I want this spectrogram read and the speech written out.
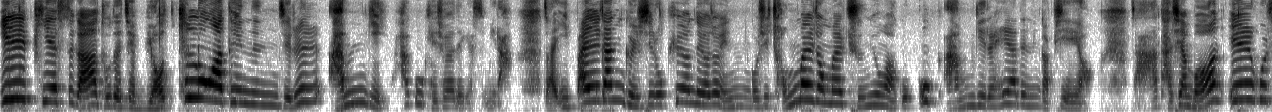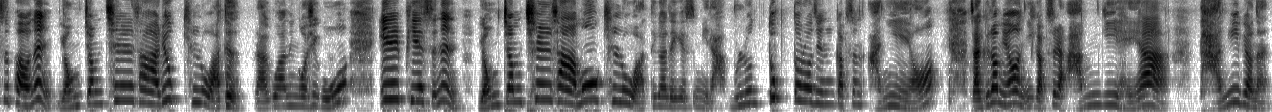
1ps가 도대체 몇 킬로와트 있는지를 암기하고 계셔야 되겠습니다. 자, 이 빨간 글씨로 표현되어져 있는 것이 정말 정말 중요하고 꼭 암기를 해야 되는 값이에요. 자, 다시 한번 1홀스파워는 0.746 킬로와트라고 하는 것이고 1ps는 0.735 킬로와트가 되겠습니다. 물론 똑 떨어지는 값은 아니에요. 자, 그러면 이 값을 암기해야 단위 변환,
